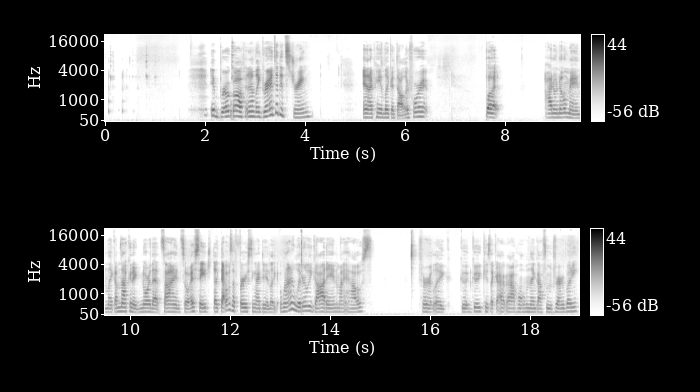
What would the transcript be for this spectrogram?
it broke off and I'm like granted it's string and I paid like a dollar for it. But I don't know, man. Like I'm not gonna ignore that sign. So I saged like that was the first thing I did. Like when I literally got in my house for like good good because like I got home and then got food for everybody.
